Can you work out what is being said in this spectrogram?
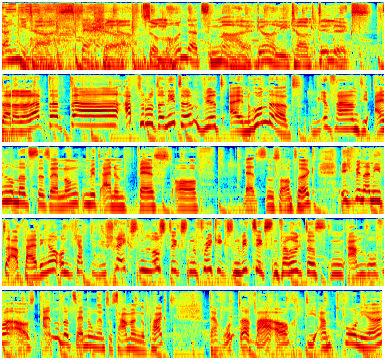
Anita Special zum hundertsten Mal Girlie Talk Deluxe. Da, da, da, da, da. Absolut Anita wird 100. Wir feiern die 100. Sendung mit einem Best-of letzten Sonntag. Ich bin Anita Ableidinger und ich habe dir die schrägsten, lustigsten, freakigsten, witzigsten, verrücktesten Anrufer aus 100 Sendungen zusammengepackt. Darunter war auch die Antonia,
